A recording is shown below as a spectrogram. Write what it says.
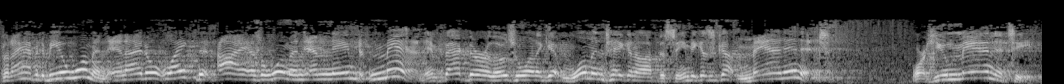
But I happen to be a woman, and I don't like that I, as a woman, am named man. In fact, there are those who want to get woman taken off the scene because it's got man in it. Or humanity.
